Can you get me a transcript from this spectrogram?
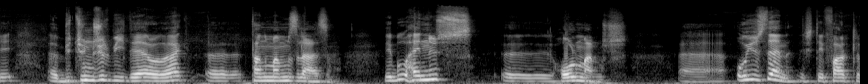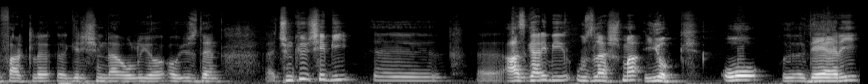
ve e, bütüncül bir değer olarak e, tanımamız lazım. Ve bu henüz e, olmamış. E, o yüzden işte farklı farklı e, girişimler oluyor. O yüzden e, çünkü şey bir e, e, asgari bir uzlaşma yok. O değeri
